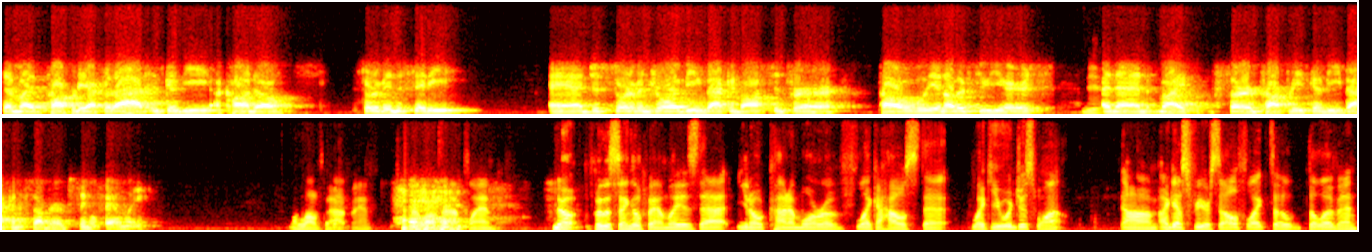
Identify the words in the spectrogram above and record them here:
Then my property after that is going to be a condo, sort of in the city, and just sort of enjoy being back in Boston for probably another few years. yeah And then my third property is going to be back in the suburbs, single family. I love that man. I love that plan. No for the single family is that you know kind of more of like a house that like you would just want? Um i guess for yourself like to to live in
